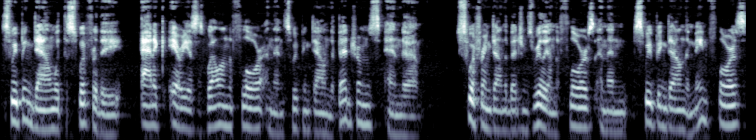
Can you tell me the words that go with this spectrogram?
Sweeping down with the Swiffer the attic areas as well on the floor, and then sweeping down the bedrooms and uh, swiffering down the bedrooms, really on the floors, and then sweeping down the main floors.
